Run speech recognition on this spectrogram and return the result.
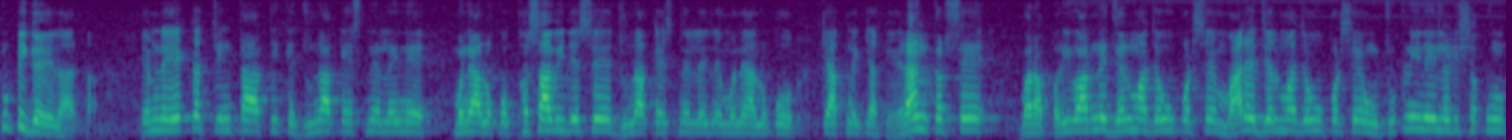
તૂટી ગયેલા હતા. એમને એક જ ચિંતા હતી કે જૂના કેસને લઈને મને આ લોકો ફસાવી દેશે જૂના કેસને લઈને મને આ લોકો ક્યાંક ને ક્યાંક હેરાન કરશે. મારા પરિવારને જેલમાં જવું પડશે મારે જેલમાં જવું પડશે હું ચૂંટણી નહીં લડી શકું.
